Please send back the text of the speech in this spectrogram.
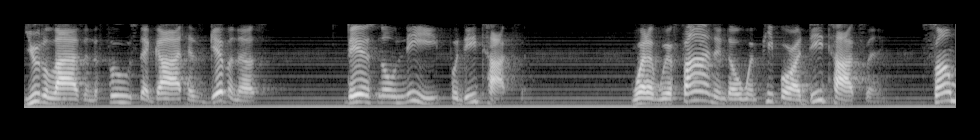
utilizing the foods that God has given us, there's no need for detoxing. What we're finding though, when people are detoxing, some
